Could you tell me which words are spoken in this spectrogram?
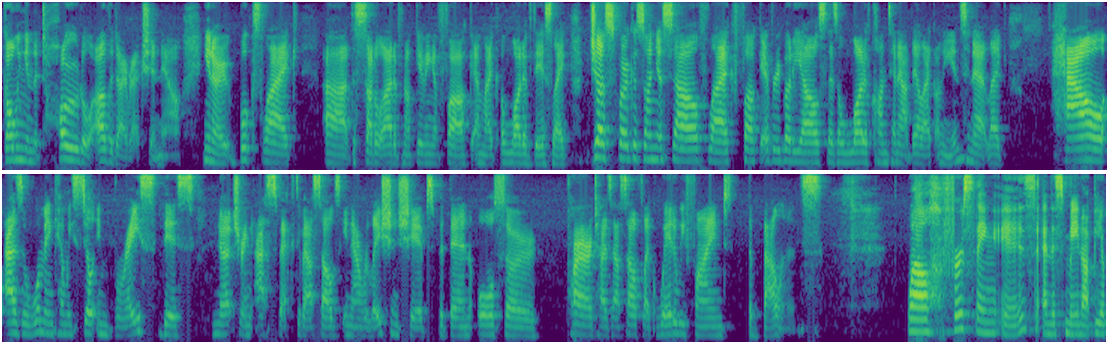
going in the total other direction now. You know, books like, uh, the subtle art of not giving a fuck and like a lot of this like just focus on yourself like fuck everybody else. There's a lot of content out there like on the internet. Like how as a woman can we still embrace this nurturing aspect of ourselves in our relationships but then also prioritize ourselves like where do we find the balance Well, first thing is, and this may not be a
